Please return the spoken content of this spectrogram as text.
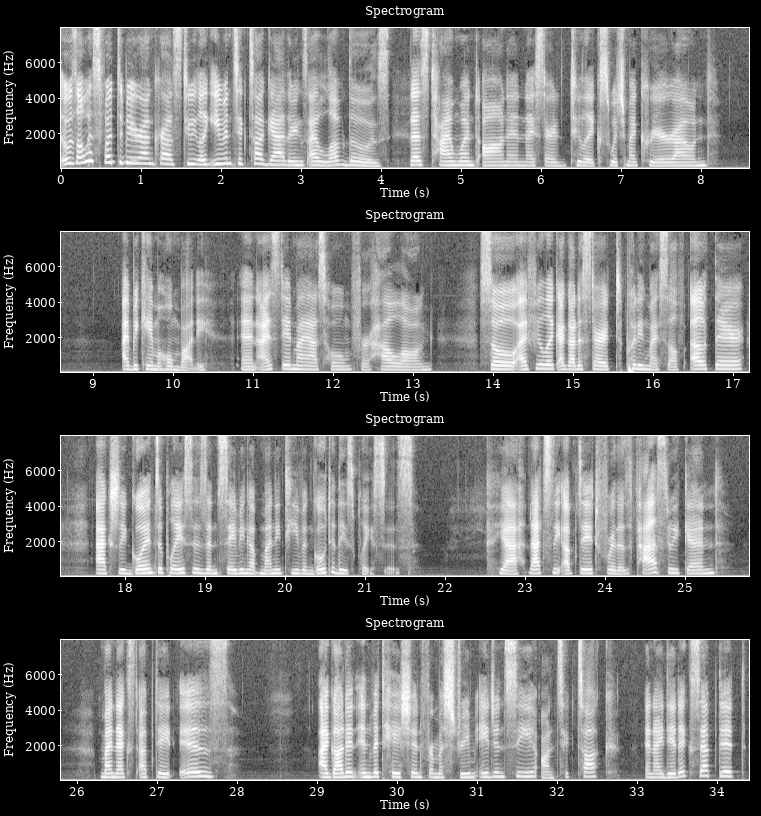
It was always fun to be around crowds too, like even TikTok gatherings. I love those. As time went on and I started to like switch my career around, I became a homebody and I stayed my ass home for how long? So I feel like I got to start putting myself out there actually going to places and saving up money to even go to these places. Yeah, that's the update for this past weekend. My next update is I got an invitation from a stream agency on TikTok, and I did accept it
